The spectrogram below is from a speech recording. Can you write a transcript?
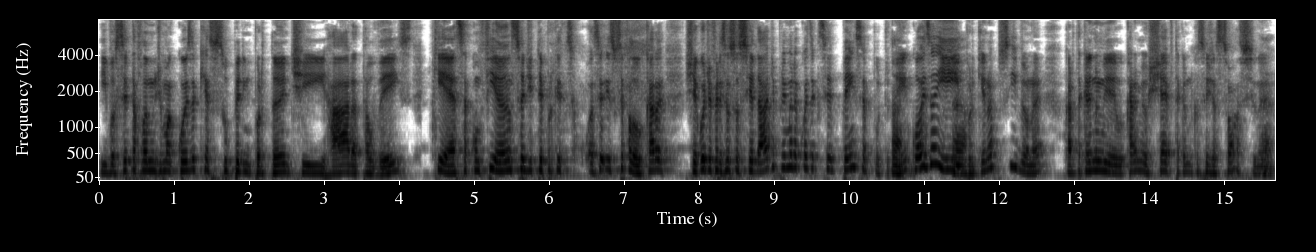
E você tá falando de uma coisa que é super importante e rara, talvez, que é essa confiança de ter, porque isso que você falou, o cara chegou de oferecer sociedade, a primeira coisa que você pensa é, puta, É. tem coisa aí, É. porque não é possível, né? O cara tá querendo me, o cara é meu chefe, tá querendo que eu seja sócio, né?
